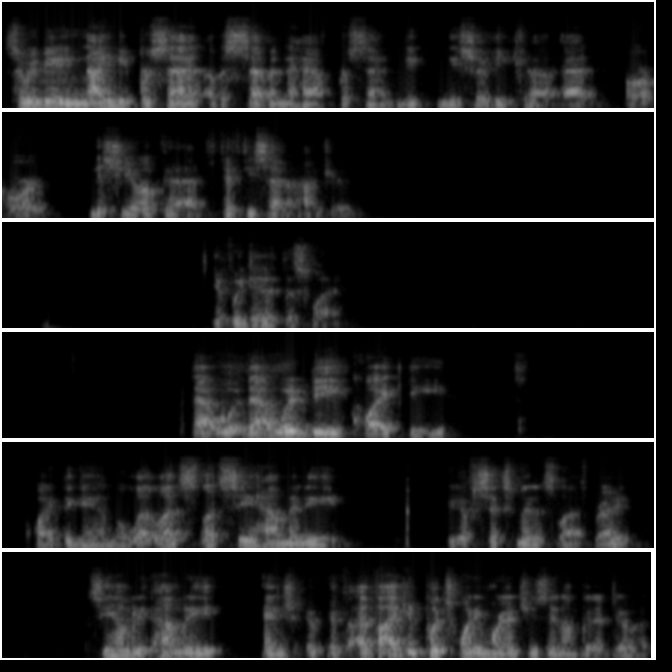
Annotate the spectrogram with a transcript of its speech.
So we'd be 90% of a 7.5% Nishioka at, or, or Nishioka at 5,700 if we did it this way. That would that would be quite the quite the gamble. Let, let's let's see how many we have six minutes left, right? see how many how many entries. If if I could put twenty more entries in, I'm going to do it.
